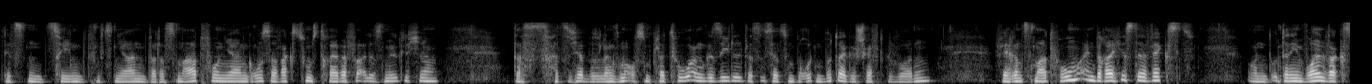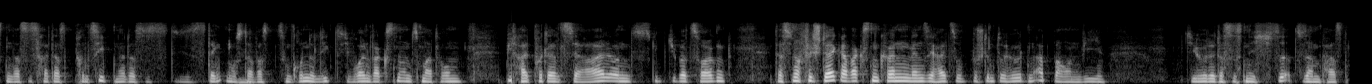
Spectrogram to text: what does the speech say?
den letzten 10, 15 Jahren war das Smartphone ja ein großer Wachstumstreiber für alles Mögliche. Das hat sich aber so langsam auf so ein Plateau angesiedelt. Das ist ja zum Brot- und Buttergeschäft geworden. Während Smart Home ein Bereich ist, der wächst. Und Unternehmen wollen wachsen, das ist halt das Prinzip, ne? das ist dieses Denkmuster, mhm. was zum Grunde liegt. Die wollen wachsen und Smart Home bietet halt Potenzial und es gibt die Überzeugung, dass sie noch viel stärker wachsen können, wenn sie halt so bestimmte Hürden abbauen, wie die Hürde, dass es nicht zusammenpasst.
